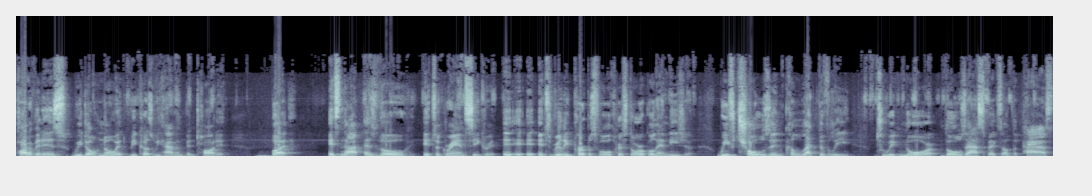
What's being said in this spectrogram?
Part of it is we don't know it because we haven't been taught it but it's not as though it's a grand secret. It, it, it's really purposeful historical amnesia. We've chosen collectively to ignore those aspects of the past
